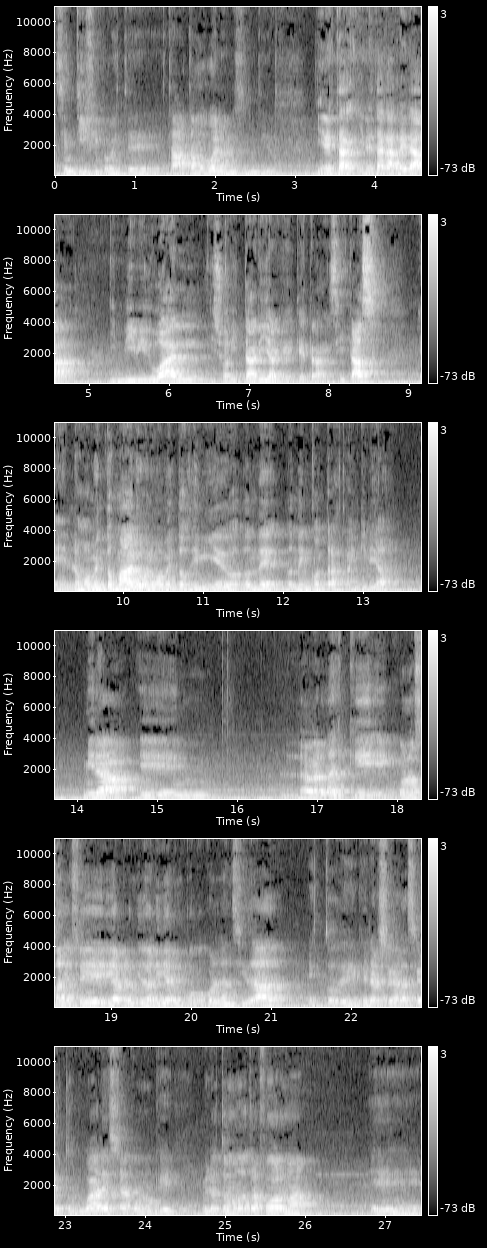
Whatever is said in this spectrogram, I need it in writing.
científico, ¿viste? Está, está, muy bueno en ese sentido. Y en esta, en esta carrera individual y solitaria que, que transitas, en los momentos malos, en los momentos de miedo, ¿dónde, dónde encontrás tranquilidad? Mira, em, la verdad es que eh, con los años he, aprendido a lidiar un poco con la ansiedad, esto de querer llegar a ciertos lugares, ya como que me lo tomo de otra forma. Eh,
